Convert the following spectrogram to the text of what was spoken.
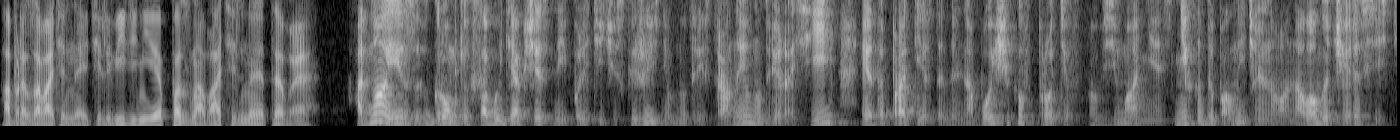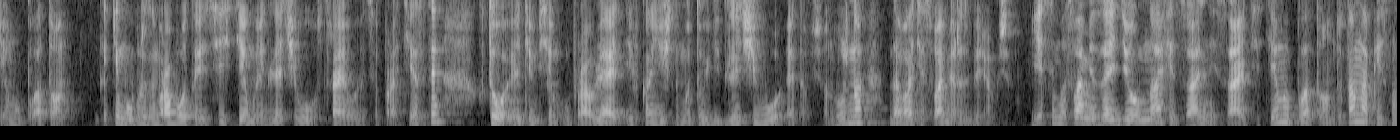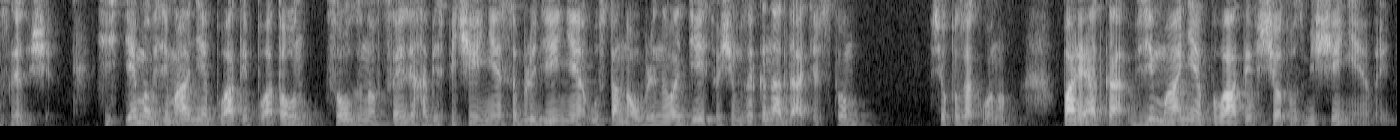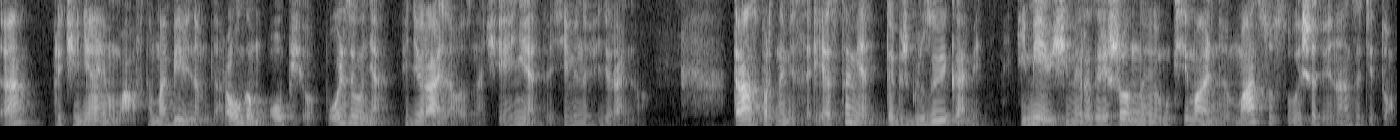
Образовательное телевидение, познавательное ТВ. Одно из громких событий общественной и политической жизни внутри страны, внутри России, это протесты дальнобойщиков против взимания с них дополнительного налога через систему Платон. Каким образом работает система и для чего устраиваются протесты, кто этим всем управляет и в конечном итоге для чего это все нужно, давайте с вами разберемся. Если мы с вами зайдем на официальный сайт системы Платон, то там написано следующее. Система взимания платы Платон создана в целях обеспечения соблюдения установленного действующим законодательством, все по закону, порядка взимания платы в счет возмещения вреда, причиняемого автомобильным дорогам общего пользования федерального значения, то есть именно федерального, транспортными средствами, то бишь грузовиками, имеющими разрешенную максимальную массу свыше 12 тонн.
